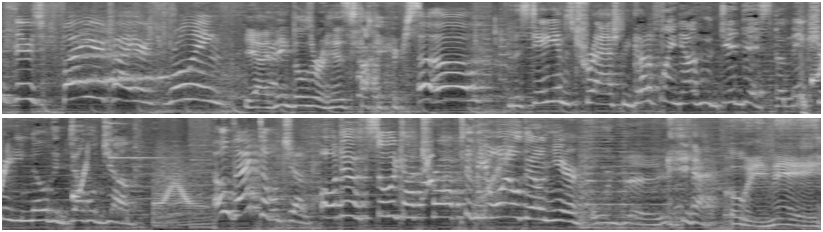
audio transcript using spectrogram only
and there's fire tires rolling. Yeah, I think those were his tires. Uh oh. The stadium's trashed. We gotta find out who did this, but make sure you know the double jump. Oh, that double jump. Oh, dude, someone got trapped in the oil down here. Yeah. Oy vey.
